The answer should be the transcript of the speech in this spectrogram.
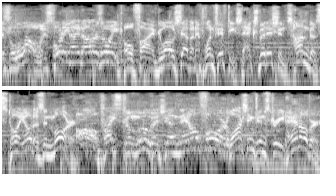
as low as $49 a week. 05 to 07 F-150s, Expeditions, Hondas, Toyotas, and more. All priced to move at Jannell Ford, Washington Street, Hanover.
